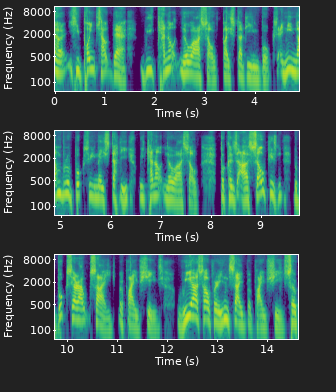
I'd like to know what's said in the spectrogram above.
uh, he points out there we cannot know ourselves by studying books. Any number of books we may study, we cannot know ourselves because ourself is the books are outside the five sheaves. We ourselves are inside the five sheaves. So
